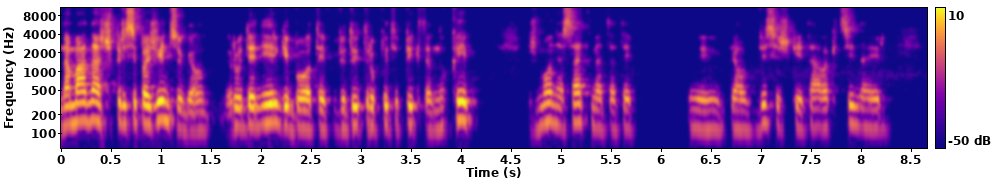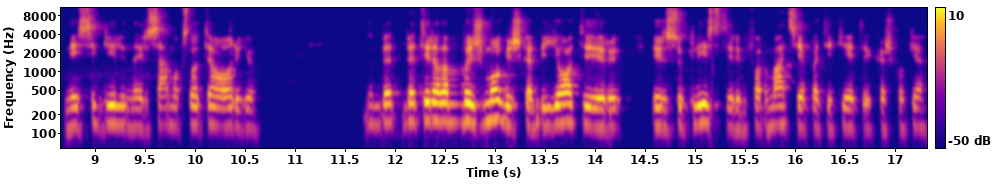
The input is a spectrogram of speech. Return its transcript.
na man aš prisipažinsiu, gal rudenį irgi buvo taip viduj truputį piktą, nu kaip žmonės atmeta taip gal visiškai tą vakciną ir neįsigilina ir samokslo teorijų. Nu, bet, bet yra labai žmogiška bijoti ir, ir suklysti ir informaciją patikėti kažkokią.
